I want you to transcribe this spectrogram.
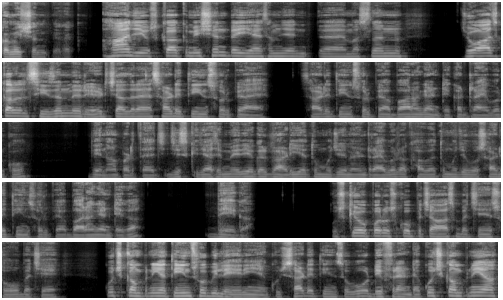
कमीशन पे रखा? हाँ जी, उसका कमीशन पे ही है समझे? मसलन जो आजकल सीज़न में रेट चल रहा है साढ़े तीन सौ रुपया है। साढ़े तीन सौ रुपया बारह घंटे का ड्राइवर को देना पड़ता है। जिसकी जैसे मेरी अगर गाड़ी है तो मुझे मैंने ड्राइवर रखा हुआ है तो मुझे वो साढ़े तीन सौ रुपया बारह घंटे का देगा। उसके ऊपर उसको पचास बचे सौ बचे। कुछ कंपनियाँ तीन सौ भी ले रही हैं कुछ साढ़े तीन सौ वो डिफरेंट है। कुछ कंपनियाँ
